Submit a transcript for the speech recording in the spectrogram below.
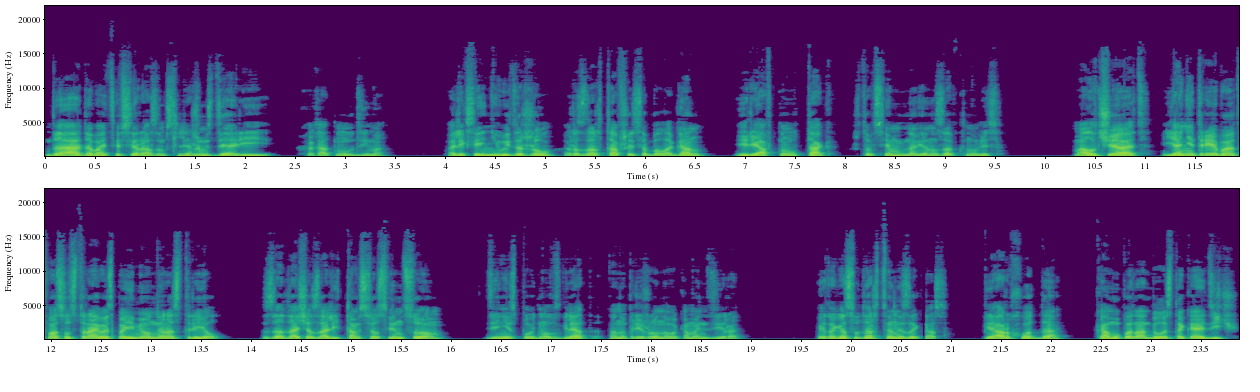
Да, давайте все разом слежем с диареей, хохотнул Дима. Алексей не выдержал, разортавшийся балаган, и рявкнул так, что все мгновенно заткнулись. «Молчать! Я не требую от вас устраивать поименный расстрел. Задача залить там все свинцом. Денис поднял взгляд на напряженного командира. Это государственный заказ? Пиар-ход, да? Кому понадобилась такая дичь?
